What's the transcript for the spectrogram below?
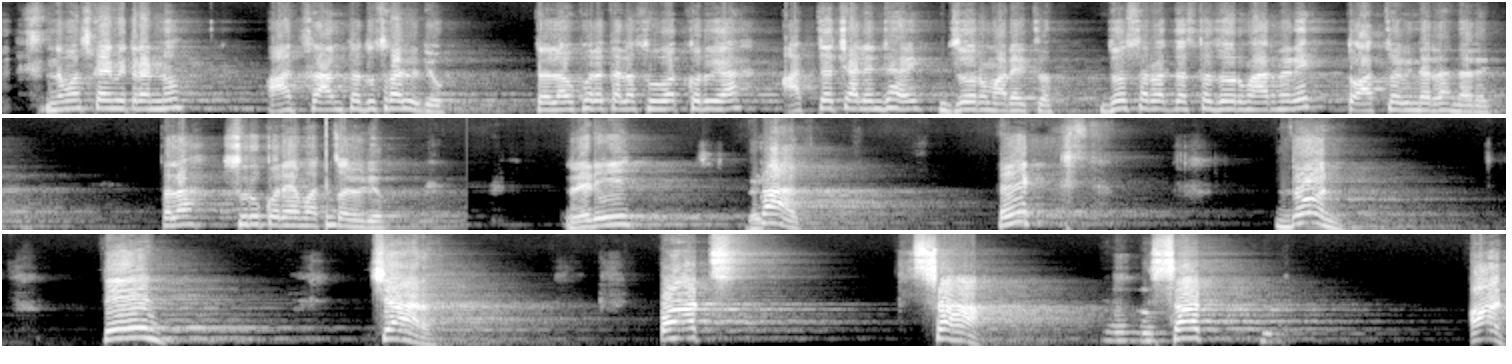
नमस्कार मित्रांनो आजचा आमचा दुसरा व्हिडिओ तर लवकरच त्याला सुरुवात करूया. आजचा चॅलेंज आहे जोर मारायचं. जो सर्वात जास्त जोर मारणार आहे तो आजचा विनर राहणार आहे. चला सुरू करूया आजचा व्हिडिओ रेडी स्टार्ट एक दोन तीन चार पाच सहा सात आठ.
